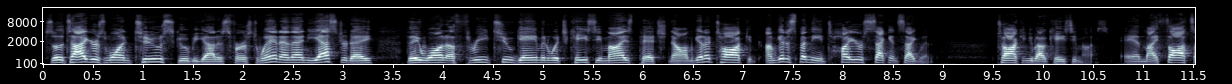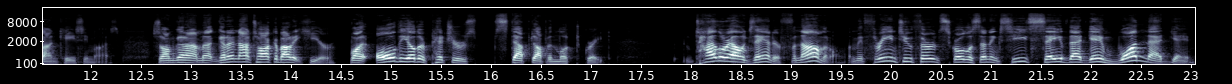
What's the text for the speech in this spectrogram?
So the Tigers won two. Scooby got his first win, and then yesterday, they won a 3 2 game in which Casey Mize pitched. Now, I'm going to talk, I'm going to spend the entire second segment talking about Casey Mize and my thoughts on Casey Mize. So I'm gonna I'm not gonna not talk about it here, but all the other pitchers stepped up and looked great. Tyler Alexander, phenomenal. I mean, three and two thirds scoreless innings. He saved that game, won that game,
